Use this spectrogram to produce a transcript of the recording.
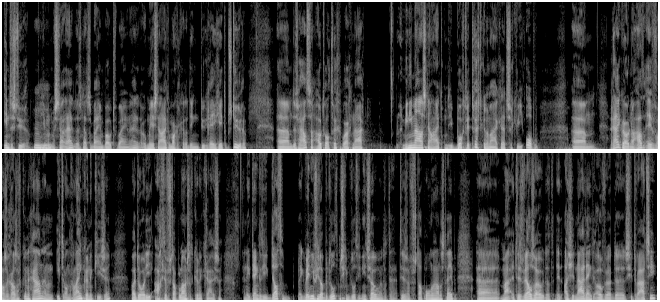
in te sturen. Mhm. Je moet met snel, hè, dat is net zoals bij een boot, bij een, hè, hoe meer snelheid, hoe makkelijker dat ding natuurlijk reageert op sturen. Ehm, dus hij had zijn auto al teruggebracht naar de minimale snelheid om die bocht weer terug te kunnen maken, het circuit op. Ehm Rijkonen had even van zijn gas af kunnen gaan en een iets andere lijn kunnen kiezen, waardoor hij achter Verstappen langs had kunnen kruisen. En ik denk dat hij dat, ik weet niet of hij dat bedoelt, misschien bedoelt hij het niet zo, want het, is een Verstappen onderaan de streep. Eh, maar het is wel zo dat als je nadenkt over de situatie,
